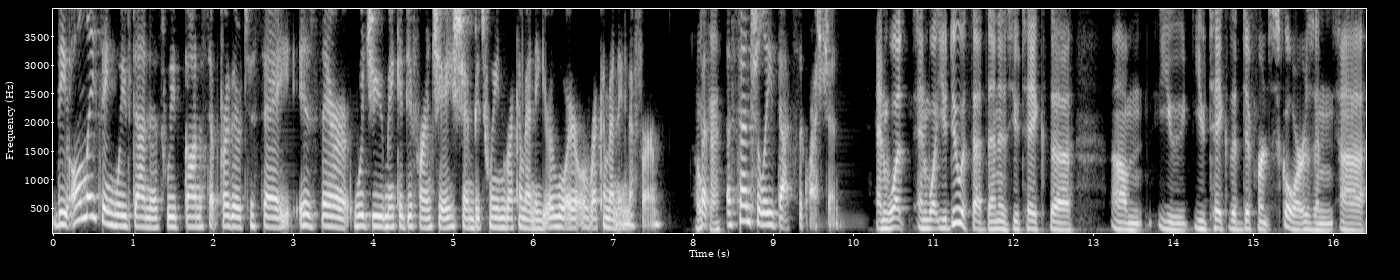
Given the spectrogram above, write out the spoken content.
The only thing we've done is we've gone a step further to say, is there would you make a differentiation between recommending your lawyer or recommending the firm? Okay. But essentially, that's the question. And what and what you do with that then is you take the um, you you take the different scores and uh,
